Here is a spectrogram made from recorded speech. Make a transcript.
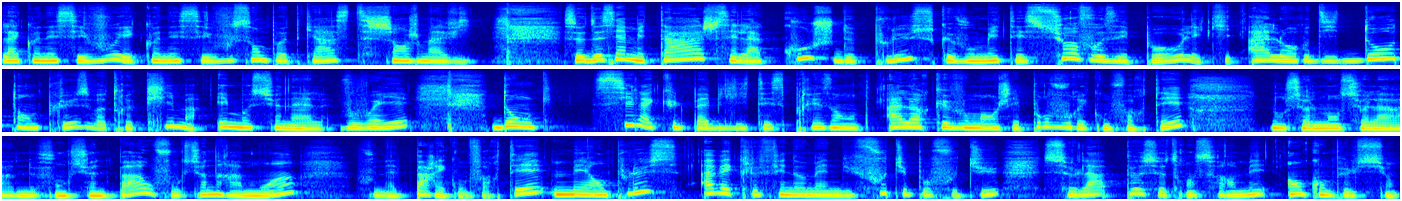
la connaissez-vous et connaissez-vous son podcast Change ma vie. Ce deuxième étage, c'est la couche de plus que vous mettez sur vos épaules et qui alourdit d'autant plus votre climat émotionnel. Vous voyez? Donc, si la culpabilité se présente alors que vous mangez pour vous réconforter, non seulement cela ne fonctionne pas ou fonctionnera moins, vous n'êtes pas réconforté, mais en plus, avec le phénomène du foutu pour foutu, cela peut se transformer en compulsion.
